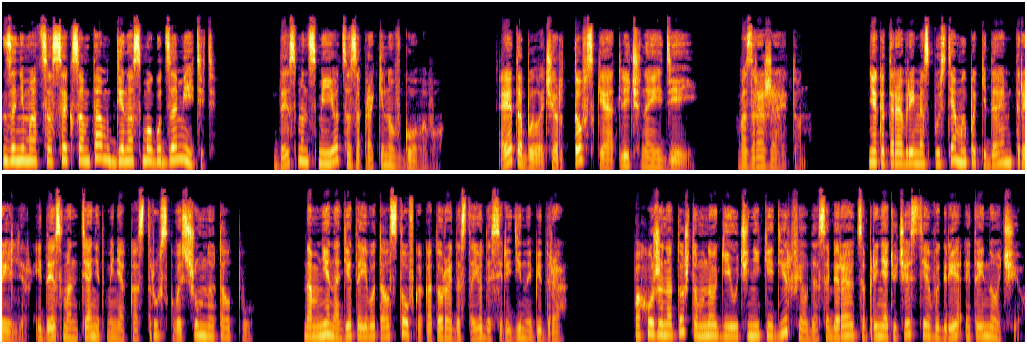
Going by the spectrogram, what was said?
Заниматься сексом там, где нас могут заметить. Десмонд смеется, запрокинув голову. Это было чертовски отличной идеей, возражает он. Некоторое время спустя мы покидаем трейлер, и Десмонд тянет меня к костру сквозь шумную толпу. На мне надета его толстовка, которая достает до середины бедра. Похоже на то, что многие ученики Дирфилда собираются принять участие в игре этой ночью.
